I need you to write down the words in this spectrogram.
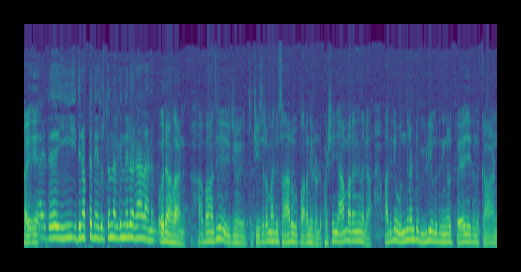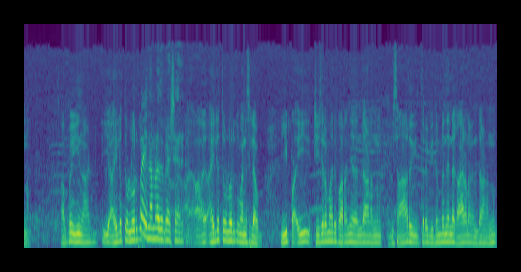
അതായത് ഈ ഇതിനൊക്കെ നേതൃത്വം നൽകുന്നതിൽ ഒരാളാണ്. ഒരാളാണ്. അപ്പോൾ അത് ടീച്ചർമാരും സാറ് പറഞ്ഞിട്ടുണ്ട്. പക്ഷേ ഞാൻ പറയുന്നതല്ല അതിലെ ഒന്ന് രണ്ട് വീഡിയോ എങ്കിലും നിങ്ങൾ പ്ലേ ചെയ്തൊന്ന് കാണണം. അപ്പോൾ ഈ നാട്ടിൽ ഈ അയലത്തുള്ളവർക്ക് നമ്മളത് അയലത്തുള്ളവർക്ക് മനസ്സിലാവും. ഈ ഈ ടീച്ചർമാർ പറഞ്ഞത് എന്താണെന്നും ഈ സാറ് ഇത്ര വിതുമ്പുന്നതിന്റെ കാരണം എന്താണെന്നും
